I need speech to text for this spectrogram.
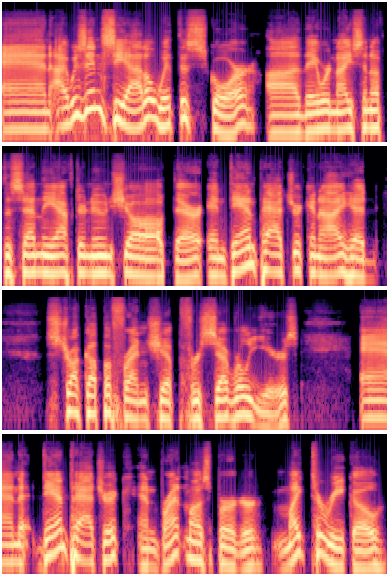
And I was in Seattle with the score. Uh, they were nice enough to send the afternoon show out there. And Dan Patrick and I had struck up a friendship for several years. And Dan Patrick and Brent Musburger, Mike Tirico,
